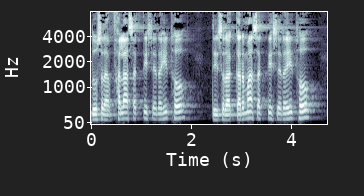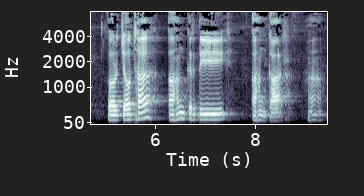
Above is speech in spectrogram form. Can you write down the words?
दूसरा फला शक्ति से रहित हो, तीसरा कर्मा शक्ति से रहित हो, और चौथा अहंकृति, अहंकार। हाँ।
